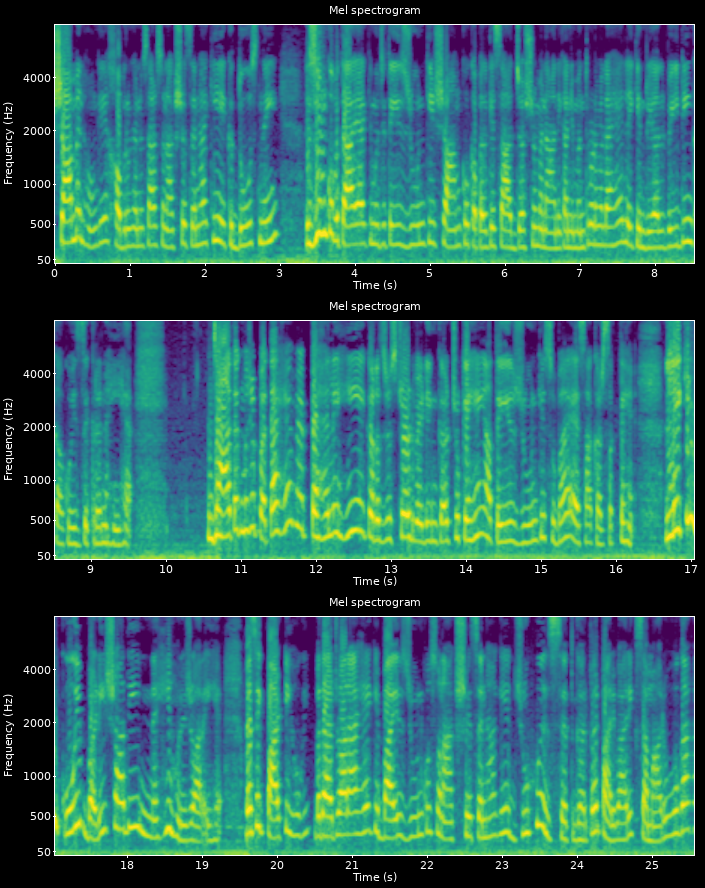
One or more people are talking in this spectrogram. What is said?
शामिल होंगे। खबरों के अनुसार सोनाक्षी सिन्हा की एक दोस्त ने जूम को बताया कि मुझे तेईस जून की शाम को कपल के साथ जश्न मनाने का निमंत्रण मिला है, लेकिन रियल वेडिंग का कोई ज़िक्र नहीं है। जहाँ तक मुझे पता है, वे पहले ही एक रजिस्टर्ड वेडिंग कर चुके हैं। या तेईस जून की सुबह ऐसा कर सकते हैं। लेकिन कोई बड़ी शादी नहीं होने जा रही है। बस एक पार्टी होगी। बताया जा रहा है कि 22 जून को सोनाक्षी सिन्हा के जूहू स्थित घर पर पारिवारिक समारोह होगा।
